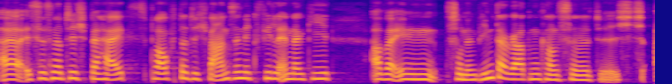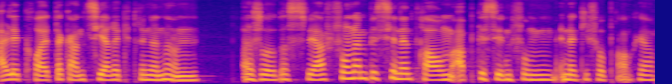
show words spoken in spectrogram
Äh, es ist natürlich beheizt, braucht natürlich wahnsinnig viel Energie. Aber in so einem Wintergarten kannst du natürlich alle Kräuter ganzjährig drinnen haben. Also das wäre schon ein bisschen ein Traum, abgesehen vom Energieverbrauch, ja.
